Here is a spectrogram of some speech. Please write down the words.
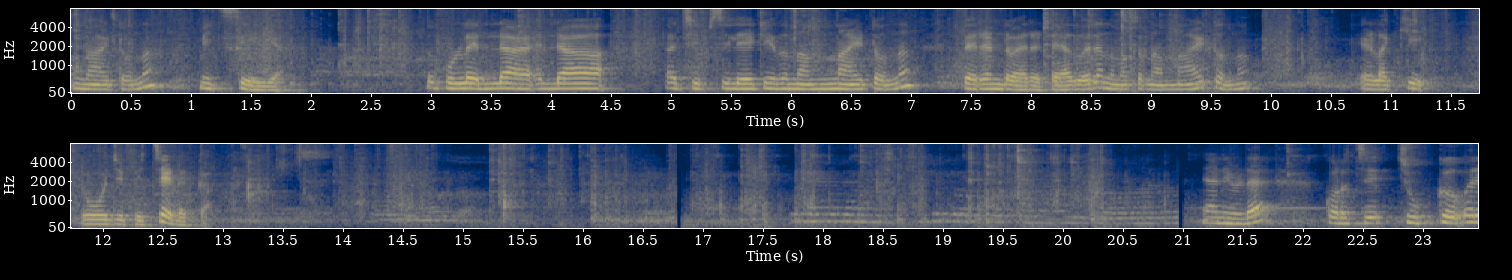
നന്നായിട്ടൊന്ന് മിക്സ് ചെയ്യുക ഇത് ഫുള്ള് എല്ലാ എല്ലാ ചിപ്സിലേക്കും ഇത് നന്നായിട്ടൊന്ന് പെരണ്ട് വരട്ടെ. അതുവരെ നമുക്ക് നന്നായിട്ടൊന്ന് ഇളക്കി യോജിപ്പിച്ചെടുക്കാം. ഞാനിവിടെ കുറച്ച് ചുക്ക് ഒരു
